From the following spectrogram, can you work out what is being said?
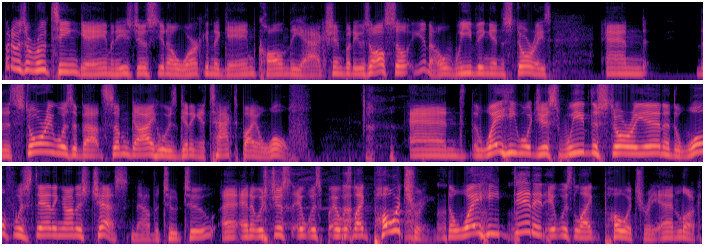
But it was a routine game, and he's just, you know, working the game, calling the action. But he was also, you know, weaving in stories. And the story was about some guy who was getting attacked by a wolf and the way he would just weave the story in, and the wolf was standing on his chest. Now the tutu, and it was just it was it was like poetry. The way he did it, it was like poetry. And look,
